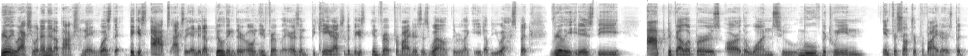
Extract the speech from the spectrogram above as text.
Really, actually what ended up happening was the biggest apps actually ended up building their own infra layers and became actually the biggest infra providers as well through like AWS. But really, it is the app developers are the ones who move between infrastructure providers, but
